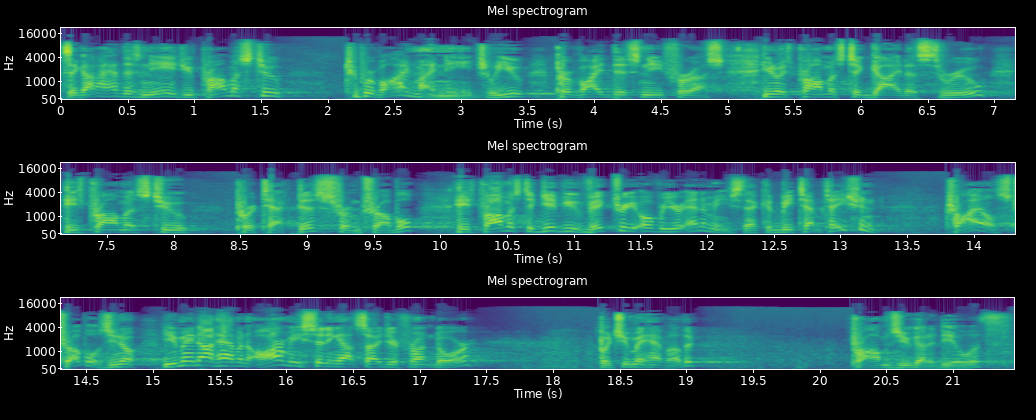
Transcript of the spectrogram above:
Say, God, I have this need. You promised to to provide my needs. Will you provide this need for us? You know, He's promised to guide us through. He's promised to protect us from trouble. He's promised to give you victory over your enemies. That could be temptation, trials, troubles. You know, you may not have an army sitting outside your front door, but you may have other problems you got to deal with.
